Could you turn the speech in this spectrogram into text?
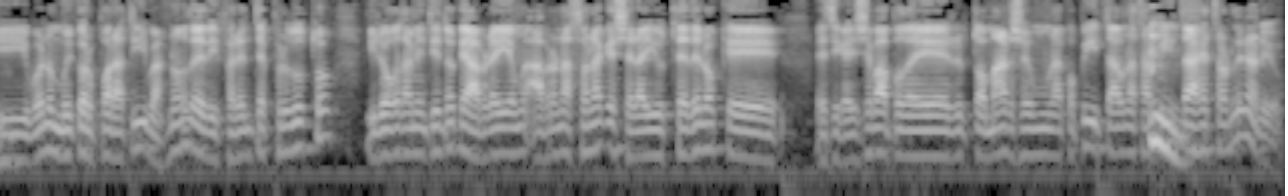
y, bueno, muy corporativas, ¿no? De diferentes productos y luego también entiendo que habrá, habrá una zona que seráis ustedes los que, es decir, que ahí se va a poder tomarse una copita, unas tapitas extraordinarios.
